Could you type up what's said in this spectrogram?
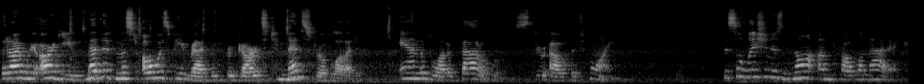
that I would argue Medb must always be read with regards to menstrual blood and the blood of battle wounds throughout the Táin. This elision is not unproblematic.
